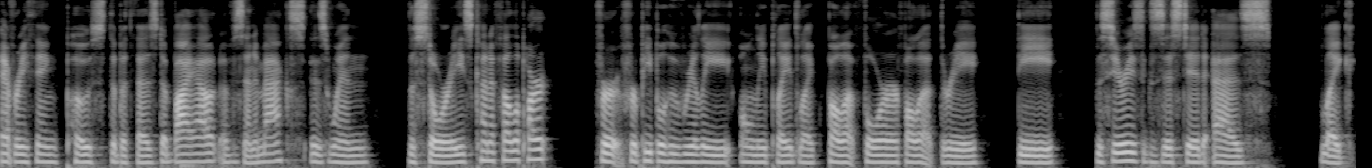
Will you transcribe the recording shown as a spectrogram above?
everything post the Bethesda buyout of ZeniMax is when the stories kind of fell apart. For for people who really only played like Fallout 4 or Fallout 3, the the series existed as like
